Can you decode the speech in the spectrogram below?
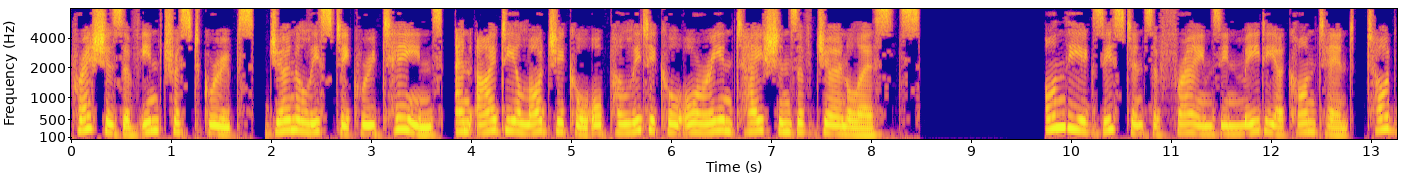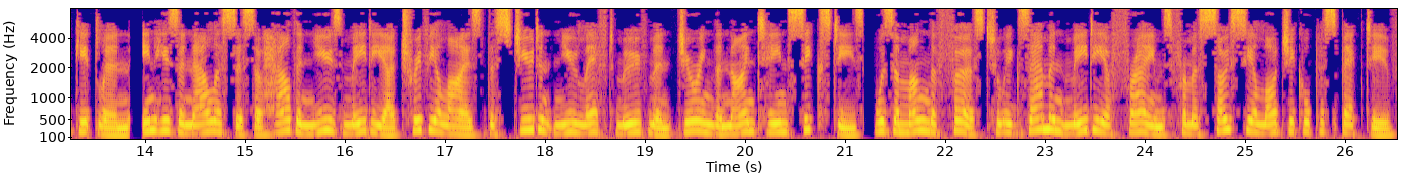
pressures of interest groups, journalistic routines, and ideological or political orientations of journalists. On the existence of frames in media content, Todd Gitlin, in his analysis of how the news media trivialized the student New Left movement during the 1960s, was among the first to examine media frames from a sociological perspective.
